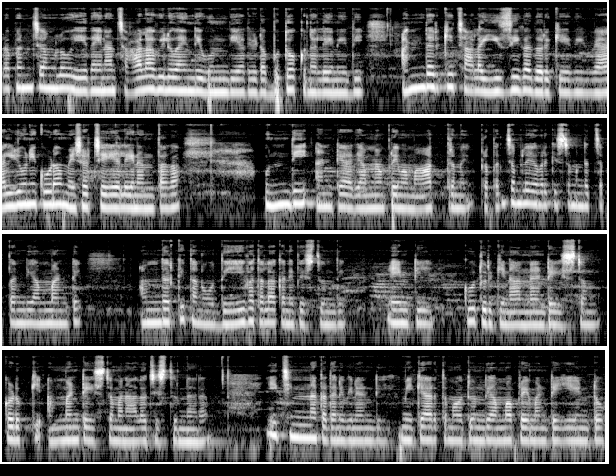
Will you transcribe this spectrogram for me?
ప్రపంచంలో ఏదైనా చాలా విలువైంది ఉంది అది డబ్బుతో కొనలేనిది అందరికీ చాలా ఈజీగా దొరికేది వాల్యూని కూడా మెజర్ చేయలేనంతగా ఉంది అంటే అది అమ్మ ప్రేమ మాత్రమే. ప్రపంచంలో ఎవరికి ఇష్టం ఉండదు చెప్పండి అమ్మ అంటే అందరికీ తను దేవతలా కనిపిస్తుంది. ఏంటి? కూతురికి నాన్న అంటే ఇష్టం కొడుక్కి అమ్మ అంటే ఇష్టం అని ఆలోచిస్తున్నారా? ఈ చిన్న కథని వినండి. మీకే అర్థమవుతుంది అమ్మ ప్రేమ అంటే ఏంటో.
